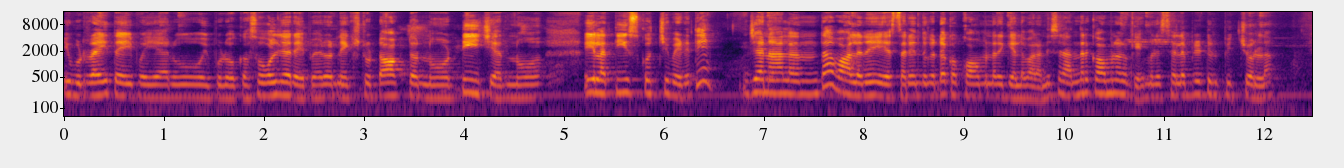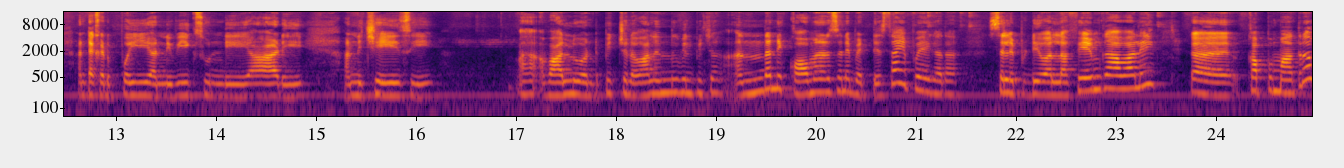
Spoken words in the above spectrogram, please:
ఇప్పుడు రైతు అయిపోయారు ఇప్పుడు ఒక సోల్జర్ అయిపోయారు నెక్స్ట్ డాక్టర్నో టీచర్నో ఇలా తీసుకొచ్చి పెడితే జనాలంతా వాళ్ళనే చేస్తారు. ఎందుకంటే ఒక కామనర్ గెలవాలని. సరే అందరు కామనర్ ఓకే మరి సెలబ్రిటీలు పిచ్చోళ్ళ? అంటే అక్కడ పోయి అన్ని వీక్స్ ఉండి ఆడి అన్ని చేసి వాళ్ళు అంటే పిచ్చులు వాళ్ళు ఎందుకు పిలిపించారు అందరినీ కామనర్స్ అనే పెట్టేస్తే అయిపోయాయి కదా. సెలబ్రిటీ వల్ల ఫేమ్ కావాలి కప్పు మాత్రం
